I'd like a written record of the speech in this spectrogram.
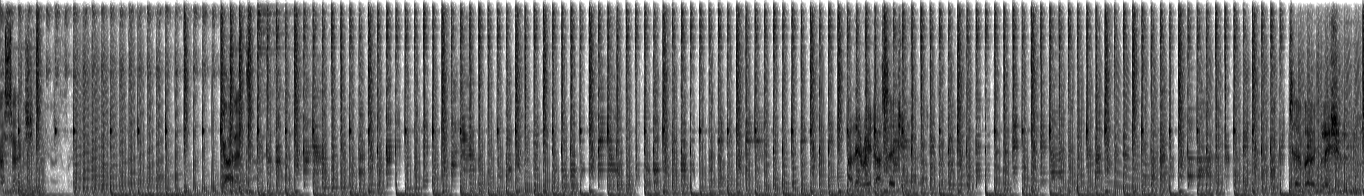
PR search. Got it. Are they radar searching? Turbo ignition.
